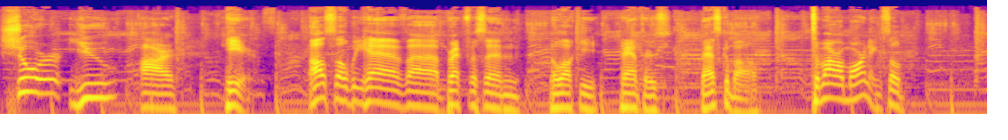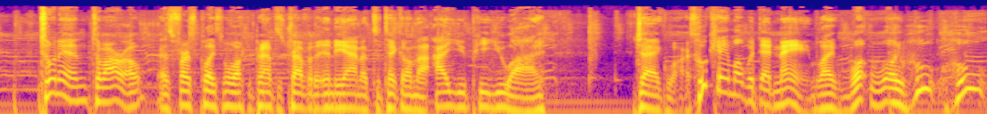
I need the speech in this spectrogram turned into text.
sure you are here. Also, we have uh, breakfast and Milwaukee Panthers basketball tomorrow morning. So tune in tomorrow as first place Milwaukee Panthers travel to Indiana to take on the IUPUI Jaguars. Who came up with that name? Like what? Like, who? Who?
